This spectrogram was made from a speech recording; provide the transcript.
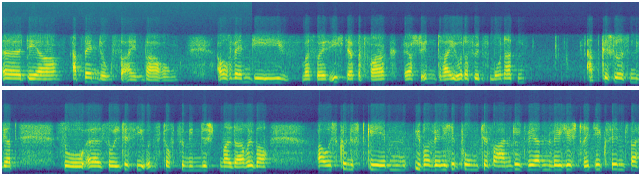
äh, der Abwendungsvereinbarung. Auch wenn die, was weiß ich, der Vertrag erst in drei oder fünf Monaten abgeschlossen wird, so äh, sollte sie uns doch zumindest mal darüber Auskunft geben, über welche Punkte verhandelt werden, welche strittig sind, was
